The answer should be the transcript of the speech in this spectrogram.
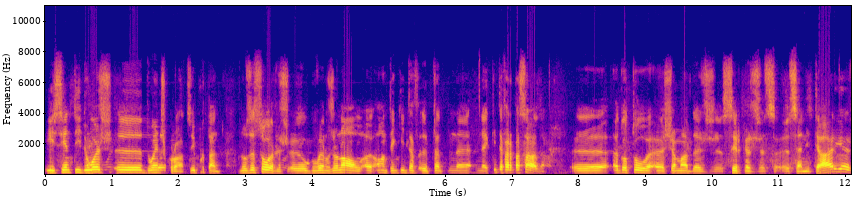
e 102 uh, doentes croatas. E, portanto, nos Açores, uh, o Governo Regional, uh, ontem, quinta, portanto, na, na quinta-feira passada, adotou as chamadas cercas sanitárias,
